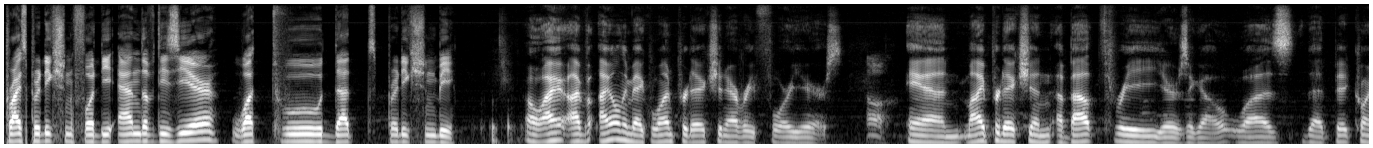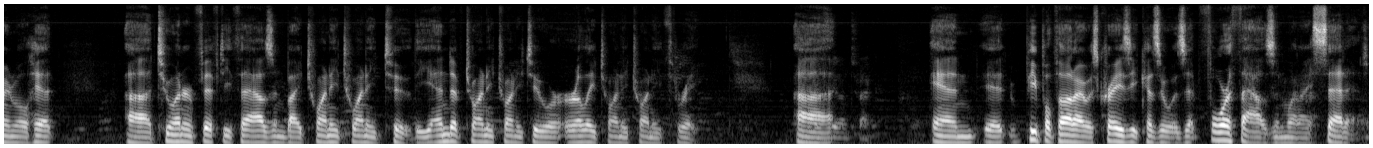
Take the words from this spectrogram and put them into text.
price prediction for the end of this year, what would that prediction be? Oh, I I've, i only make one prediction every four years. Oh. And my prediction about three years ago was that Bitcoin will hit uh, 250,000 by 2022, the end of 2022 or early 2023. Uh, and it, people thought I was crazy because it was at 4,000 when I said it.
